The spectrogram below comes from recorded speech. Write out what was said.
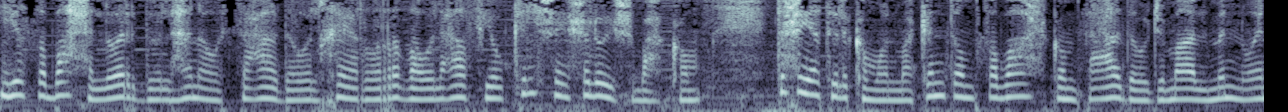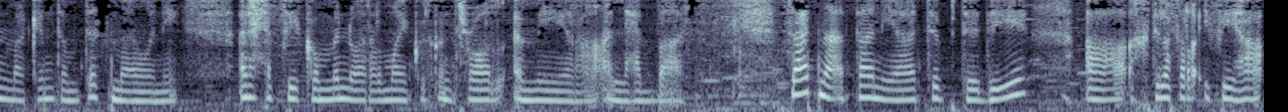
يا صباح الورد والهنا والسعادة والخير والرضا والعافية وكل شيء حلو يشبهكم. تحياتي لكم وين ما كنتم صباحكم سعادة وجمال من وين ما كنتم تسمعوني. أرحب فيكم من وراء المايك وال control أميرة العباس. ساعتنا الثانية تبتدي. آه اختلاف الرأي فيها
